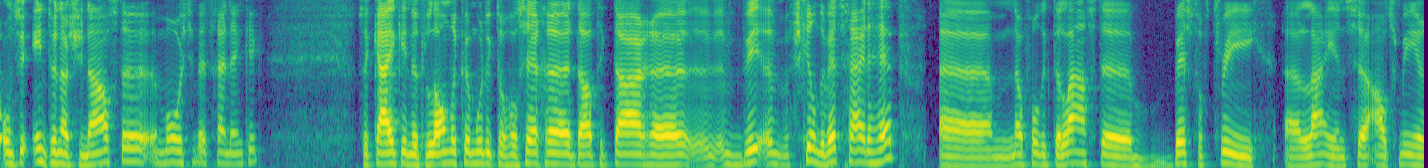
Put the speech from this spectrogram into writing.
onze internationaalste, mooiste wedstrijd, denk ik. We kijken in het landelijke, moet ik toch wel zeggen dat ik daar verschillende wedstrijden heb. Ehm, nou vond ik de laatste Best of Three Lions Aalsmeer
